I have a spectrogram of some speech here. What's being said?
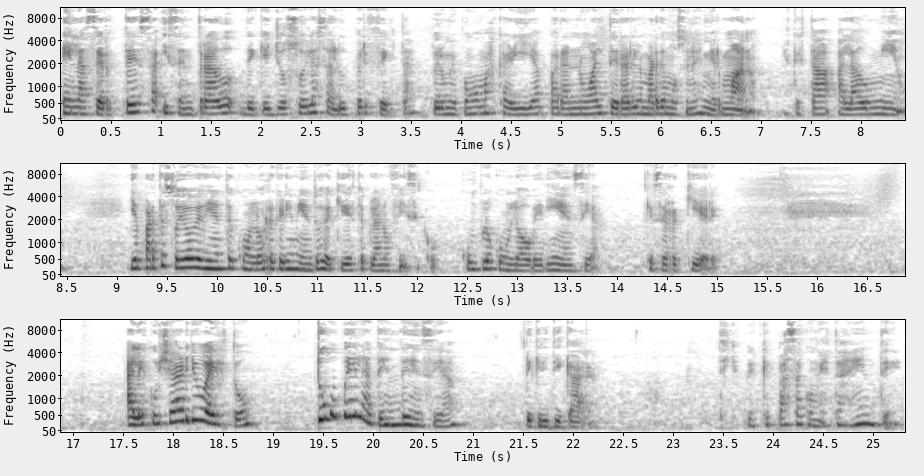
en la certeza y centrado de que yo soy la salud perfecta, pero me pongo mascarilla para no alterar el mar de emociones de mi hermano, el que está al lado mío. Y aparte soy obediente con los requerimientos de aquí de este plano físico. Cumplo con la obediencia que se requiere. Al escuchar yo esto, tuve la tendencia criticar. ¿Qué pasa con esta gente?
